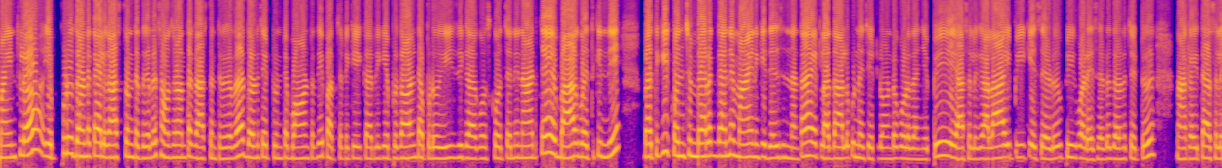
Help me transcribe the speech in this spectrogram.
మా ఇంట్లో ఎప్పుడు దొండకాయలు కాస్తుంటది కదా. సంవత్సరం అంతా కాస్తుంటది కదా. దొండ చెట్టు ఉంటే బాగుంటది. పచ్చడికి కర్రీకి ఎప్పుడు కావాలంటే అప్పుడు ఈజీగా కోసుకోవచ్చు అని నాటితే బాగా బతికింది. బతికి కొంచెం బెరగగానే మా ఆయనకి తెలిసిందంట ఇట్లా దాలుకునే చెట్లు ఉండకూడదని చెప్పి అసలు అలా పీకేసాడు పీకి పడేసాడు దొండ చెట్టు. నాకైతే అసలు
